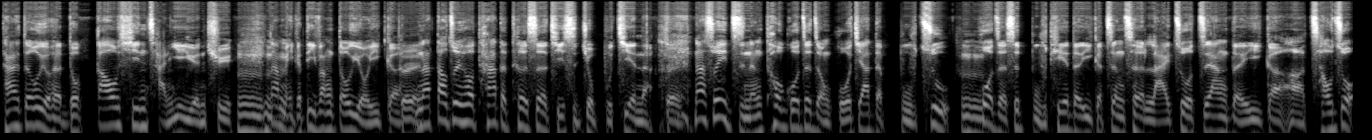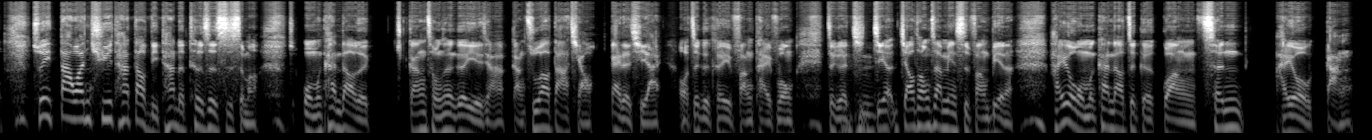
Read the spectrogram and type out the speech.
它都有很多高新产业园区。嗯，那每个地方都有一个。对，那到最后它的特色其实就不见了。对，那所以只能透过这种国家的补助或者是补贴的一个政策来做这样的一个呃操作。所以大湾区它到底它的特色是什么？我们看到的。刚刚崇胜哥也讲，港珠澳大桥盖了起来，哦，这个可以防台风，这个交交通上面是方便了。还有我们看到这个广深还有港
